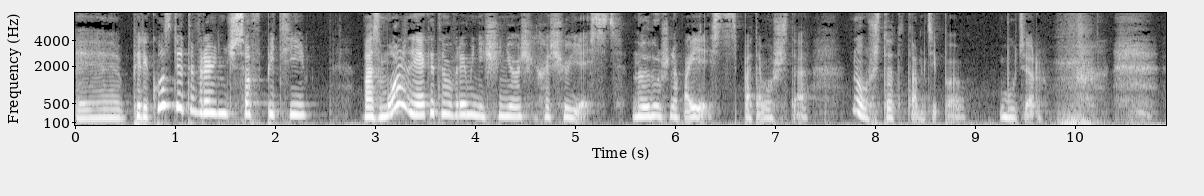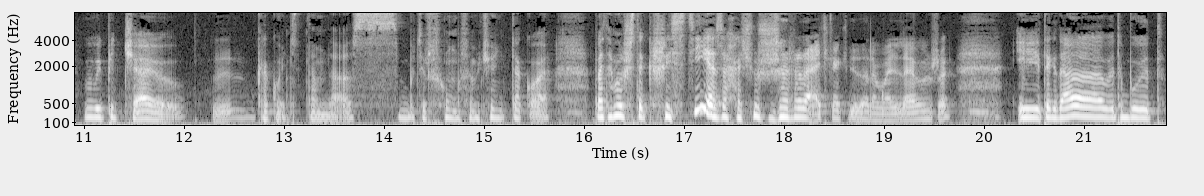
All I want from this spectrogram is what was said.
э, перекус где-то в районе часов пяти. Возможно, я к этому времени еще не очень хочу есть, но нужно поесть, потому что, ну, что-то там типа бутер, выпить чаю э, какой-нибудь там, да, с бутер с хумусом, что-нибудь такое. Потому что к шести я захочу жрать как ненормальная уже. И тогда это будет...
